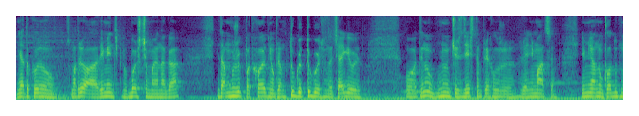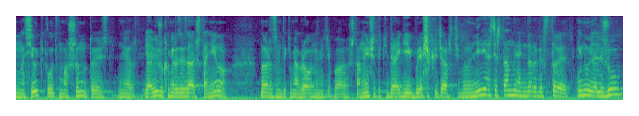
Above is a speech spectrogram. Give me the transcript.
Я такой, ну, смотрю, а ремень, типа, больше, чем моя нога. И там мужик подходит, него прям туго-туго очень затягивает. Вот, и, ну, минут через 10 там приехала уже реанимация. И меня, ну, кладут на носилки, кладут в машину, то есть, мне, я вижу, как мне разрезают штанину, ножницами такими огромными, типа, штаны еще такие дорогие были, я еще кричал, что, типа, ну, не режьте штаны, они дорого стоят. И, ну, я лежу,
